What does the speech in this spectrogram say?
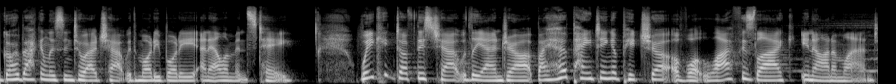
go back and listen to our chat with Modibodi and Elements Tea. We kicked off this chat with Liandra by her painting a picture of what life is like in Arnhem Land.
